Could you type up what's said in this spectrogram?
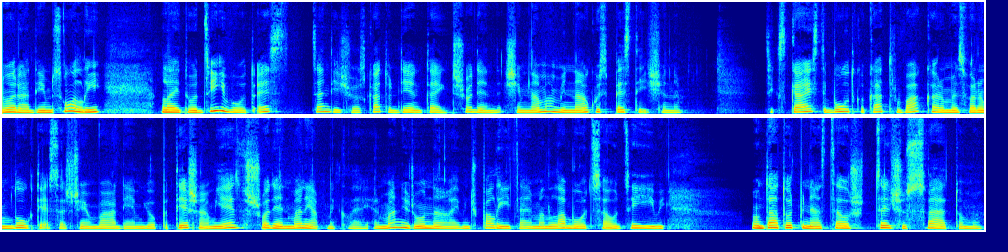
norādījuma solī, lai to dzīvotu, es centīšos katru dienu teikt, šodien šim namam ir nākusi pestīšana. Cik skaisti būtu, ka katru vakaru mēs varam lūgties ar šiem vārdiem, jo patiešām Jēzus šodien mani apmeklēja, ar mani runāja, viņš palīdzēja man labot savu dzīvi, un tā turpinās ceļš, ceļš uz svētumu.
